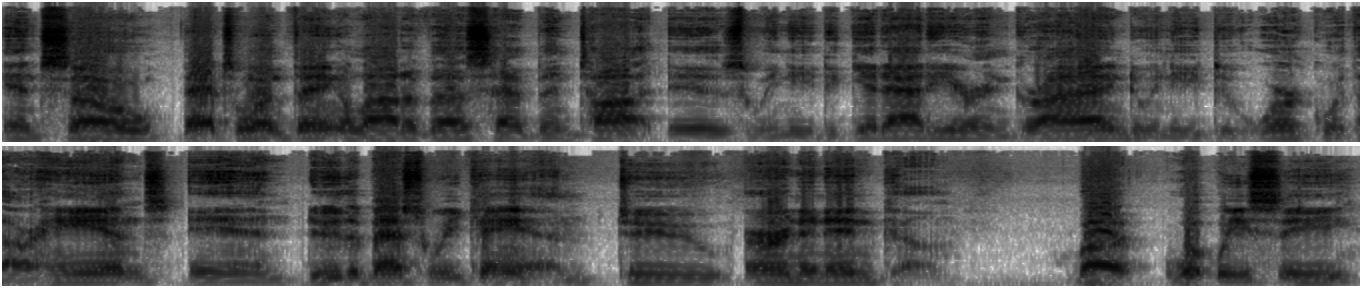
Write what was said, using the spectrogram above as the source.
and so that's one thing a lot of us have been taught is we need to get out here and grind. We need to work with our hands and do the best we can to earn an income. But what we see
